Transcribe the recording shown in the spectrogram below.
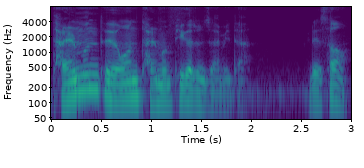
닮은 도형은 닮은 B가 존재합니다. 그래서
